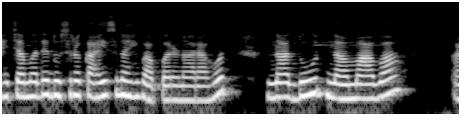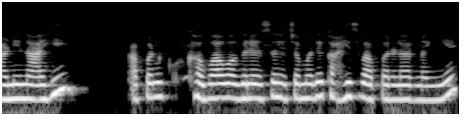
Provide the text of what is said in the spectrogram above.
ह्याच्यामध्ये दुसरं काहीच नाही वापरणार आहोत. ना दूध ना मावा आणि नाही आपण खवा वगैरे असं ह्याच्यामध्ये काहीच वापरणार नाही आहे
